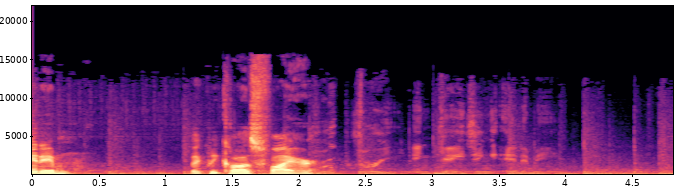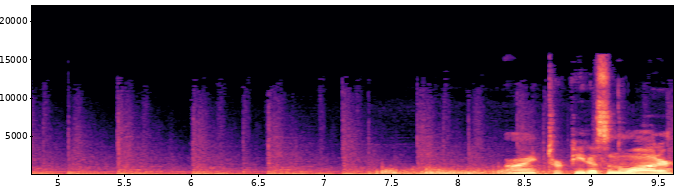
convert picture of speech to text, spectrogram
hit him. Like we cause fire. Three, enemy. Alright, torpedoes in the water.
